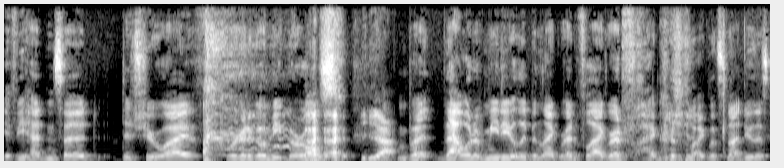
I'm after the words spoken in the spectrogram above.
if he hadn't said, "Ditch your wife. We're gonna go meet girls." yeah But that would have immediately been like red flag, red flag, red flag. Let's not do this.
